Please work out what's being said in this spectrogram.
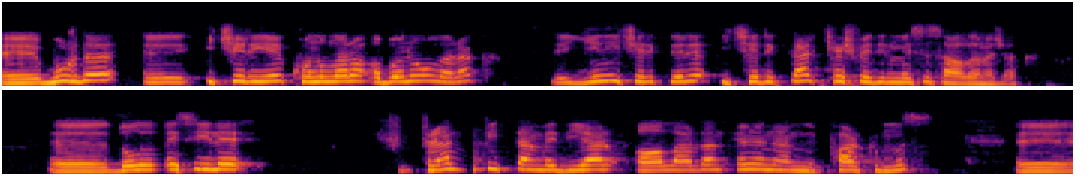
Ee, burada e, içeriye, konulara abone olarak e, yeni içerikleri içerikler keşfedilmesi sağlanacak. Ee, dolayısıyla Friendfeed'den ve diğer ağlardan en önemli farkımız e,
